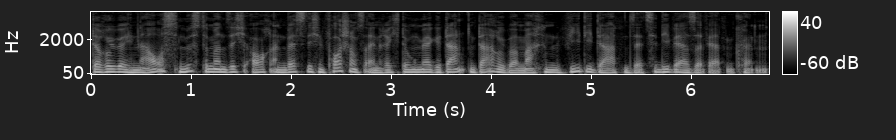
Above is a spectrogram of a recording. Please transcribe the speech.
Darüber hinaus müsste man sich auch an westlichen Forschungseinrichtungen mehr Gedanken darüber machen, wie die Datensätze diverser werden können.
